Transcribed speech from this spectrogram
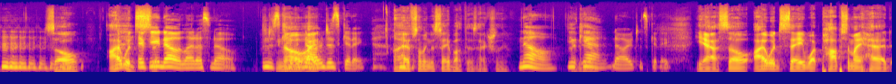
so I would If say, you know, let us know. I'm just No, kidding. No, I- I'm just kidding. I have something to say about this actually. No, you I can't. No, I'm just kidding. Yeah, so I would say what pops in my head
